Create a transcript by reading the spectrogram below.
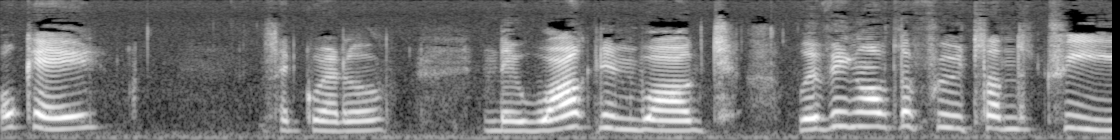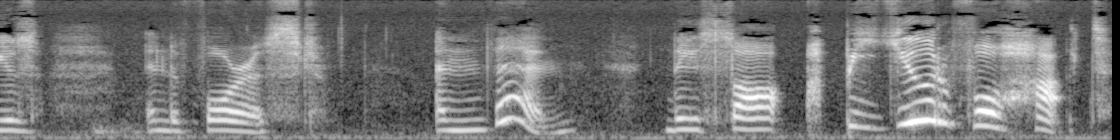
Okay, said Gretel. And they walked and walked, living off the fruits on the trees in the forest. And then they saw a beautiful hut.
